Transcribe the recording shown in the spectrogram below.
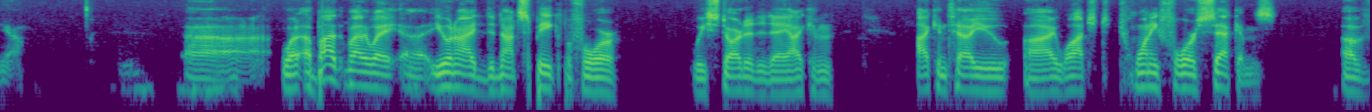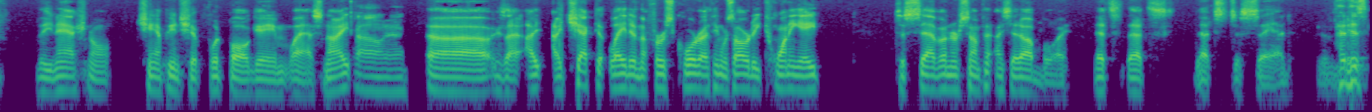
Yeah. Uh, well, uh, by by the way, uh, you and I did not speak before we started today. I can I can tell you, I watched 24 seconds of the national championship football game last night Oh yeah. Uh, because I, I I checked it late in the first quarter. I think it was already 28 to seven or something. I said, "Oh boy, that's that's that's just sad." That is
